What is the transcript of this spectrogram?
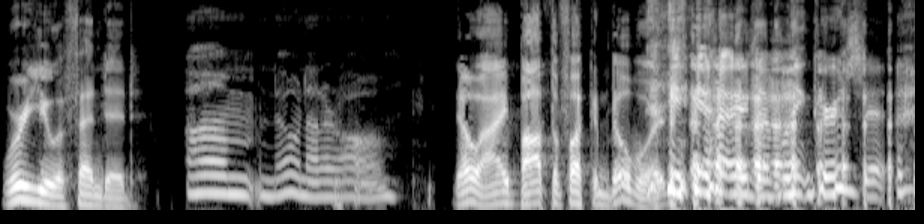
were you offended? Um, no, not at all. No, I bought the fucking billboard. yeah, I definitely encouraged it.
